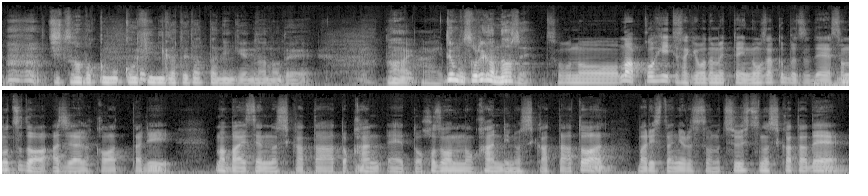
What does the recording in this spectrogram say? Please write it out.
実は僕もコーヒー苦手だった人間なので、はい。はい。でもそれがなぜ？そのまあコーヒーって先ほども言ったように農作物でその都度味わいが変わったり、まあ、焙煎の仕方あとかん、えー、と保存の管理の仕方あとはバリスタによるその抽出の仕方で、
